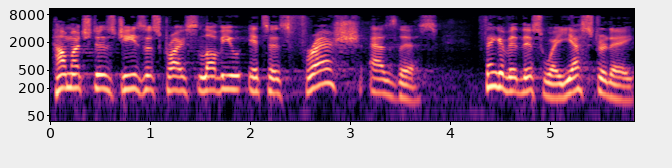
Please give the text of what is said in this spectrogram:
How much does Jesus Christ love you? It's as fresh as this. Think of it this way. Yesterday,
